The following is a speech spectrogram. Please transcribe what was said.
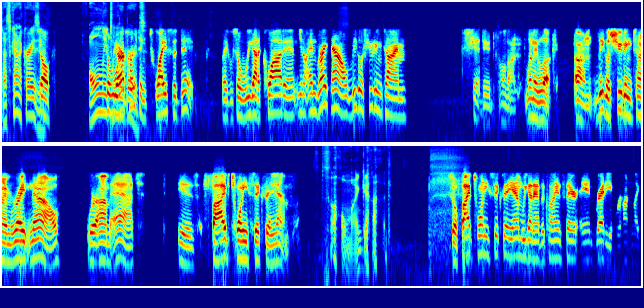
That's kind of crazy. So Only so 20 we are birds. hunting twice a day. Like so, we got a quad in, you know, and right now legal shooting time. Shit, dude, hold on. Let me look. Um, legal shooting time right now, where I'm at, is 5:26 a.m. Oh my god. So 5:26 a.m. We got to have the clients there and ready. If we're hunting like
